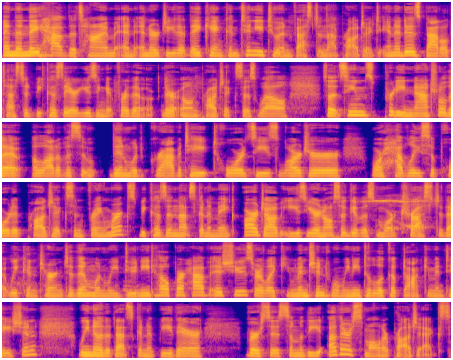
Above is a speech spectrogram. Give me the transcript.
And then they have the time and energy that they can continue to invest in that project. And it is battle tested because they are using it for the, their own projects as well. So it seems pretty natural that a lot of us then would gravitate towards these larger more heavily supported projects and frameworks because then that's going to make our job easier and also give us more trust that we can turn to them when we do need help or have issues or like you mentioned, when we need to look up documentation, we know that that's going to be there versus some of the other smaller projects.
